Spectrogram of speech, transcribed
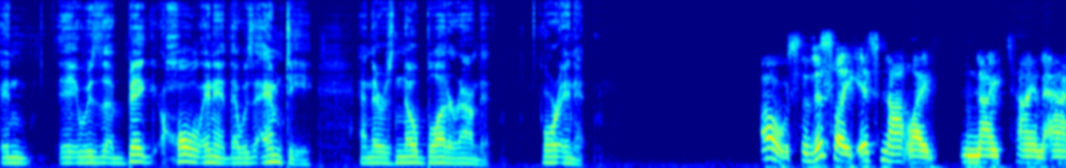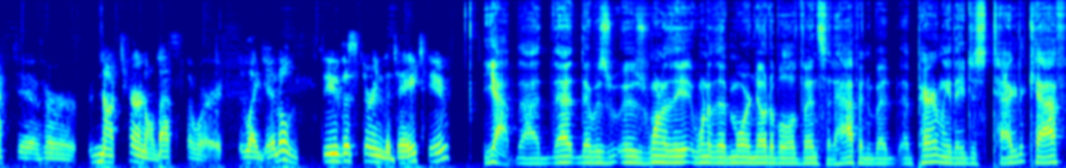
in it was a big hole in it that was empty, and there was no blood around it or in it. Oh, so this like it's not like nighttime active or nocturnal. That's the word. Like it'll do this during the day too. Yeah, uh, that that was it was one of the one of the more notable events that happened. But apparently, they just tagged a calf,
